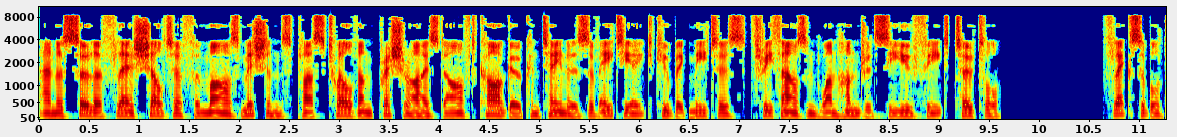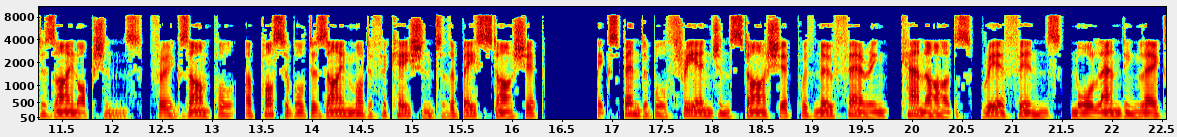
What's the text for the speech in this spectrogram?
and a solar flare shelter for Mars missions, plus 12 unpressurized aft cargo containers of 88 cubic meters (3,100 cu feet) total, Flexible design options, for example, a possible design modification to the base Starship expendable three-engine Starship with no fairing, canards, rear fins, nor landing legs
